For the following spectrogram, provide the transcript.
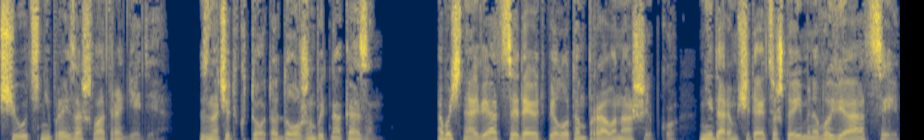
Чуть не произошла трагедия. Значит, кто-то должен быть наказан. Обычно авиация дает пилотам право на ошибку. Недаром считается, что именно в авиации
